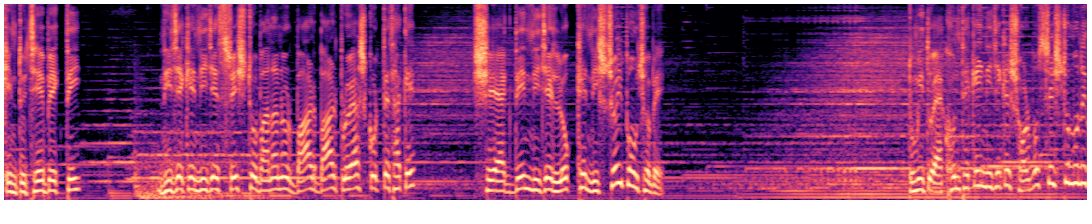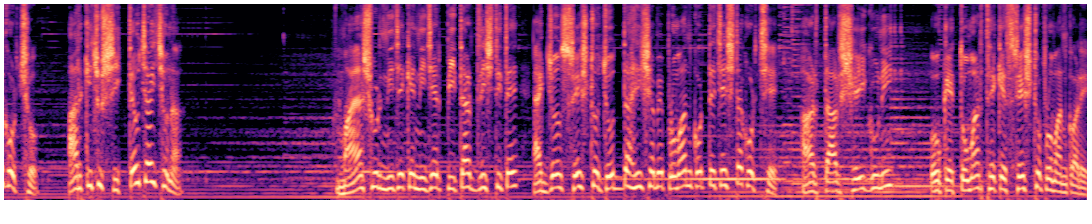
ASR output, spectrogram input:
কিন্তু যে ব্যক্তি নিজেকে নিজে শ্রেষ্ঠ বানানোর বারবার প্রয়াস করতে থাকে, সে একদিন নিজের লক্ষ্যে নিশ্চয়ই পৌঁছবে। তুমি তো এখন থেকেই নিজেকে সর্বশ্রেষ্ঠ মনে করছ, আর কিছু শিখতেও চাইছো না। মায়াসুর নিজেকে নিজের পিতার দৃষ্টিতে একজন শ্রেষ্ঠ যোদ্ধা হিসেবে প্রমাণ করতে চেষ্টা করছে, আর তার সেই গুণই ওকে তোমার থেকে শ্রেষ্ঠ প্রমাণ করে।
